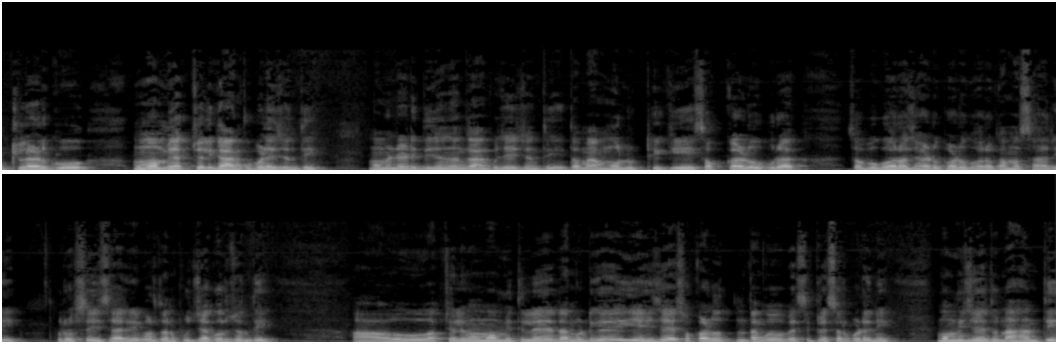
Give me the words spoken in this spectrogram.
ଉଠିଲା ବେଳକୁ ମୋ ମମି ଆକ୍ଚୁଆଲି ଗାଁକୁ ପଳେଇଛନ୍ତି ମମି ଡାଡ଼ି ଦୁଇ ଜଣ ଯାକ ଗାଁକୁ ଯାଇଛନ୍ତି ତ ମାମୁଲ ଉଠିକି ସକାଳୁ ପୁରା ସବୁ ଘର ଝାଡ଼ୁ ଫାଡ଼ୁ ଘର କାମ ସାରି ରୋଷେଇ ସାରି ବର୍ତ୍ତମାନ ପୂଜା କରୁଛନ୍ତି ଆଉ ଆକ୍ଚୁଆଲି ମୋ ମମି ଥିଲେ ତାଙ୍କୁ ଟିକେ ଇଏ ହେଇଯାଏ ସକାଳୁ ତାଙ୍କୁ ବେଶୀ ପ୍ରେସର ପଡ଼େନି ମମି ଯେହେତୁ ନାହାନ୍ତି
